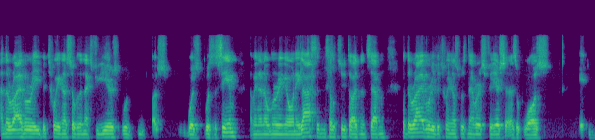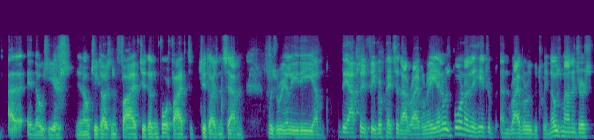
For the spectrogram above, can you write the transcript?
And the rivalry between us over the next few years was was, was the same. I mean, I know Mourinho only lasted until 2007, but the rivalry between us was never as fierce as it was uh, in those years. You know, 2005, 2004, 5 to 2007 was really the um, the absolute fever pitch of that rivalry, and it was born out of the hatred and rivalry between those managers,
